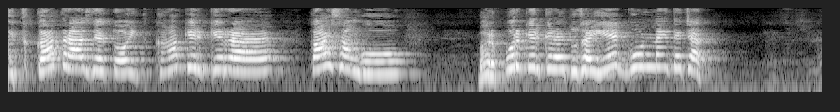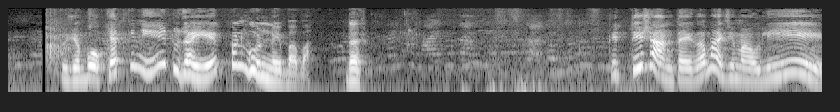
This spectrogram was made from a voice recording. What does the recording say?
इतका त्रास देतो इतका किरकिर आहे. काय सांगू? भरपूर किरकिर आहे. तुझा एक गुण नाही त्याच्यात. तुझ्या बोक्यात की नाही? तुझा एक पण गुण नाही बाबा. धर. किती शांत आहे ग माझी माऊली.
